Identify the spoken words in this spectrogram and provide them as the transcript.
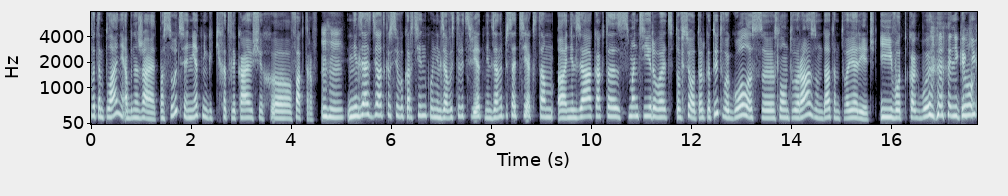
в этом плане обнажает. По сути, нет никаких отвлекающих э, факторов. Мгм. Нельзя сделать красивую картинку, нельзя выставить цвет, нельзя написать текстом, а, нельзя как-то смонтировать. То все, только ты, твой голос, э, словом, твой разум, да, там твоя речь. И вот как бы никаких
